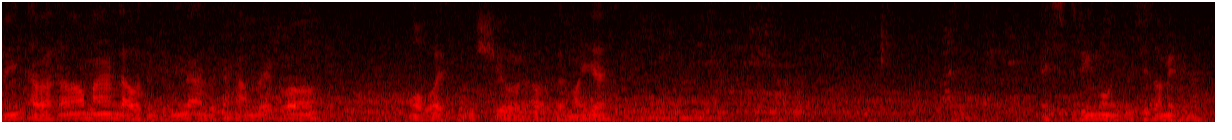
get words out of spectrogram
تو این طبقه ها من لوازم جنوبی البته همراه با موبایل فروشی و لوازم های استریم و اینجور چیزا می‌بینم.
